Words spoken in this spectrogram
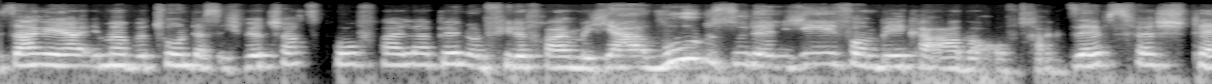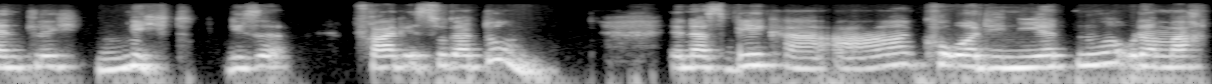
sage ja immer betont, dass ich Wirtschaftsprofiler bin und viele fragen mich, ja, wurdest du denn je vom BKA beauftragt? Selbstverständlich nicht. Diese Frage ist sogar dumm. Denn das BKA koordiniert nur oder macht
